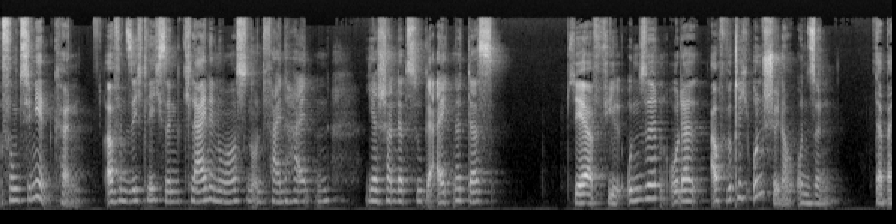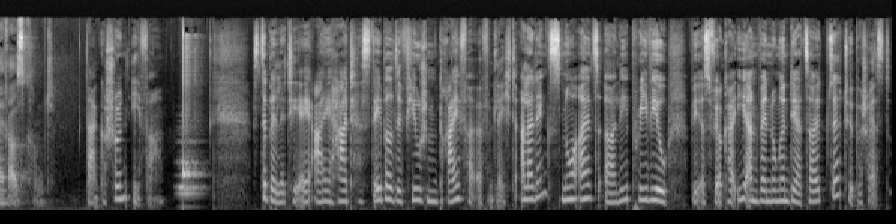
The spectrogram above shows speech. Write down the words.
funktionieren können. Offensichtlich sind kleine Nuancen und Feinheiten ja schon dazu geeignet, dass sehr viel Unsinn oder auch wirklich unschöner Unsinn dabei rauskommt. Dankeschön, Eva. Stability AI hat Stable Diffusion 3 veröffentlicht, allerdings nur als Early Preview, wie es für KI-Anwendungen derzeit sehr typisch ist.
